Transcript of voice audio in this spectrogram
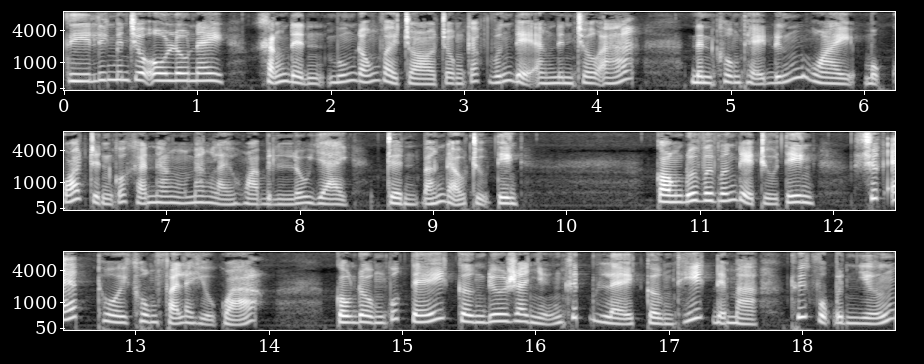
Vì Liên minh châu Âu lâu nay khẳng định muốn đóng vai trò trong các vấn đề an ninh châu Á, nên không thể đứng ngoài một quá trình có khả năng mang lại hòa bình lâu dài trên bán đảo Triều Tiên – còn đối với vấn đề Triều Tiên, sức ép thôi không phải là hiệu quả. Cộng đồng quốc tế cần đưa ra những khích lệ cần thiết để mà thuyết phục Bình Nhưỡng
